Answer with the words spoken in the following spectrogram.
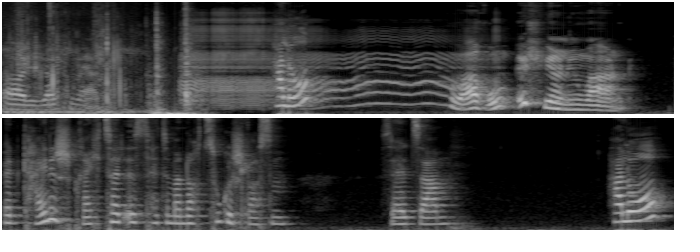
Oh, dieser Schmerz. Hallo? Warum ist hier niemand? Wenn keine Sprechzeit ist, hätte man doch zugeschlossen. Seltsam. Hallo?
